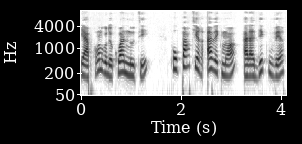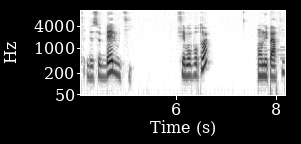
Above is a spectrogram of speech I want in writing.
et à prendre de quoi noter pour partir avec moi à la découverte de ce bel outil. C'est bon pour toi? On est parti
